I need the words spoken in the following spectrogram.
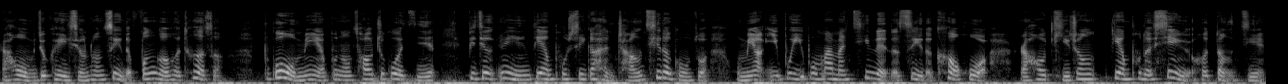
然后我们就可以形成自己的风格和特色。不过我们也不能操之过急，毕竟运营店铺是一个很长期的工作，我们要一步一步慢慢积累的自己的客户，然后提升店铺的信誉和等级。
